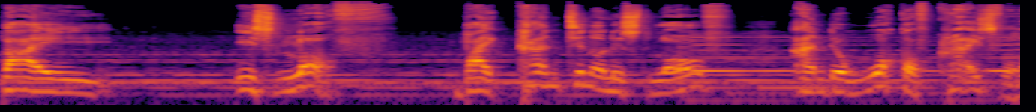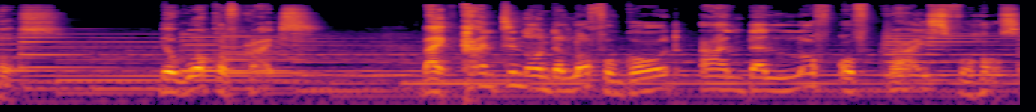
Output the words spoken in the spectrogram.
by his love, by counting on his love and the work of Christ for us. The work of Christ by counting on the love of God and the love of Christ for us.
